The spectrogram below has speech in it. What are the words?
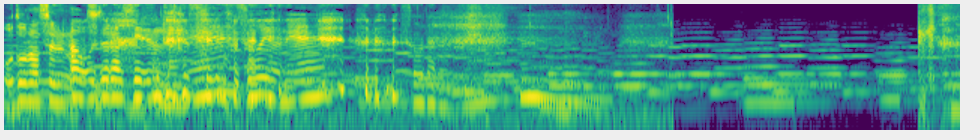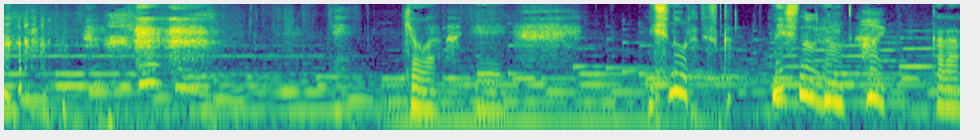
踊らせるのあが好き。踊らせるのね。そうよね。そうだろうね。うん。今日は、えー、西の浦ですか？西の浦、うん。はいから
